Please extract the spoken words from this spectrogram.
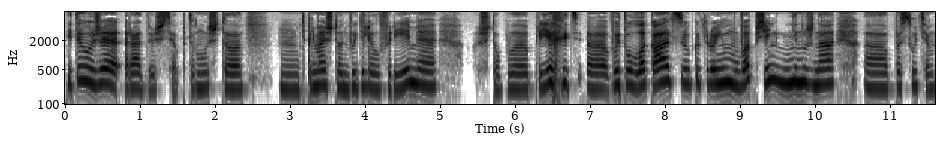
и ты уже радуешься, потому что ты понимаешь, что он выделил время, чтобы приехать э, в эту локацию, которая ему вообще не нужна, э, по сути.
